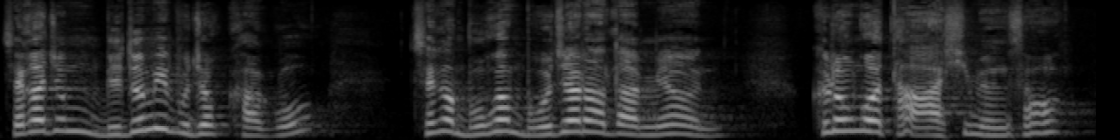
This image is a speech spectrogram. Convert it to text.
제가 좀 믿음이 부족하고 제가 뭐가 모자라다면 그런 거 다 아시면서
